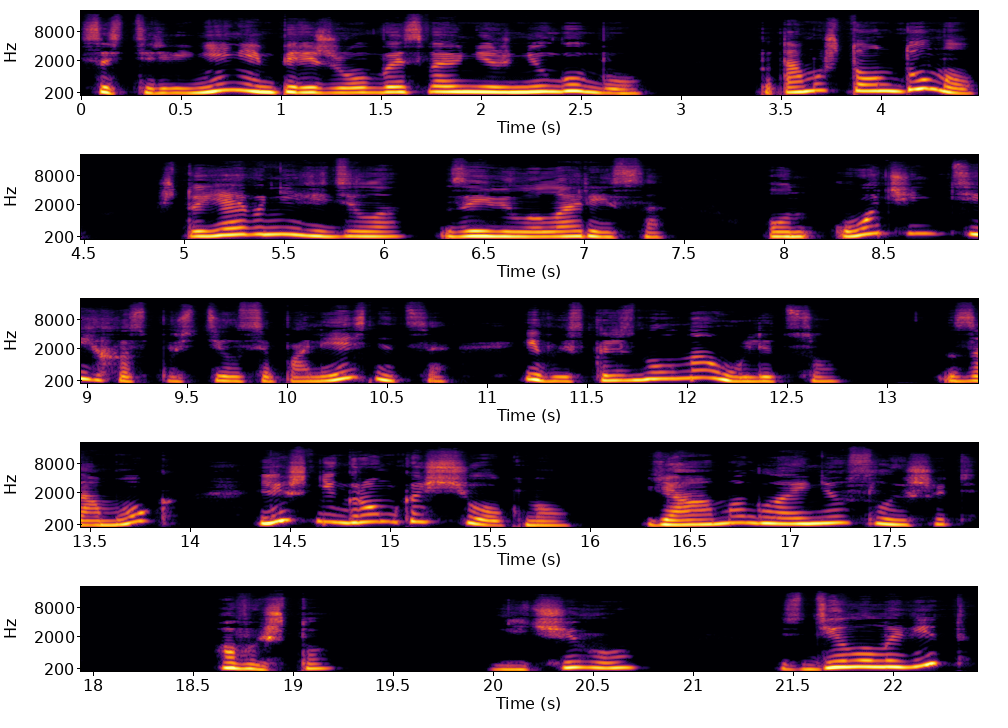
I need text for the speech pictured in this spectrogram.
со стервенением пережевывая свою нижнюю губу. Потому что он думал, что я его не видела, заявила Лариса. Он очень тихо спустился по лестнице и выскользнул на улицу. Замок лишь негромко щелкнул. Я могла и не услышать. А вы что, Ничего. Сделала вид,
